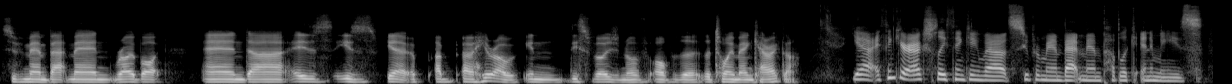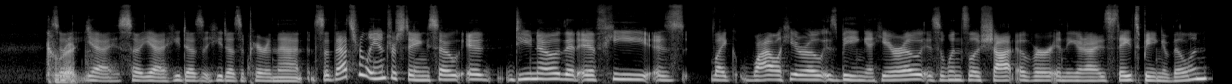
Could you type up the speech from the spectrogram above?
Superman Batman robot, and uh, is is yeah a, a, hero in this version of of the the Toyman character. Yeah, I think you're actually thinking about Superman, Batman, Public Enemies. Correct. So, yeah. So yeah, he does. He does appear in that. So that's really interesting. So it, do you know that if he is like while Hiro is being a hero, is Winslow Schott over in the United States being a villain?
